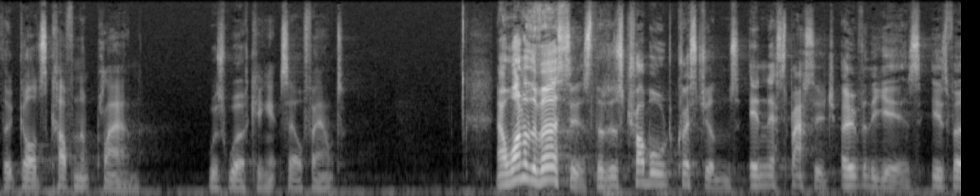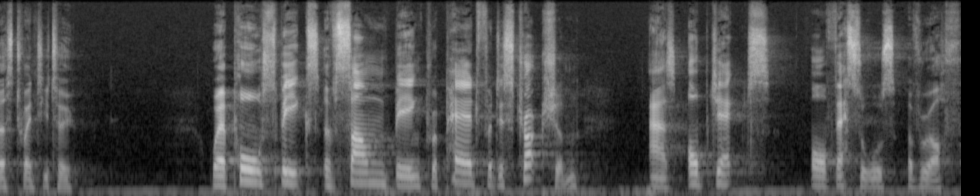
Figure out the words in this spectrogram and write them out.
that God's covenant plan was working itself out. Now, one of the verses that has troubled Christians in this passage over the years is verse 22, where Paul speaks of some being prepared for destruction as objects or vessels of wrath.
